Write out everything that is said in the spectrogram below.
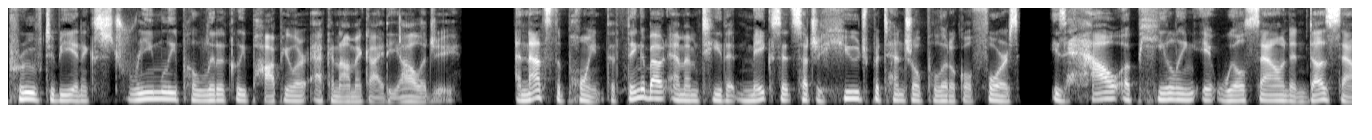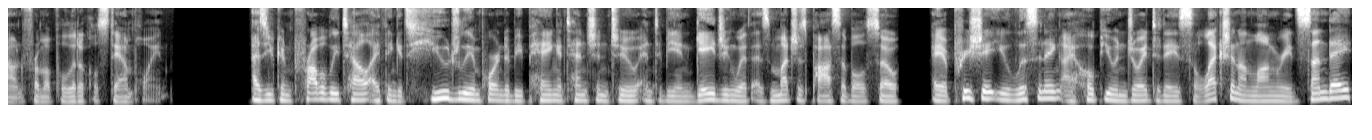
prove to be an extremely politically popular economic ideology. And that's the point. The thing about MMT that makes it such a huge potential political force is how appealing it will sound and does sound from a political standpoint. As you can probably tell, I think it's hugely important to be paying attention to and to be engaging with as much as possible. So I appreciate you listening. I hope you enjoyed today's selection on Long Read Sunday.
